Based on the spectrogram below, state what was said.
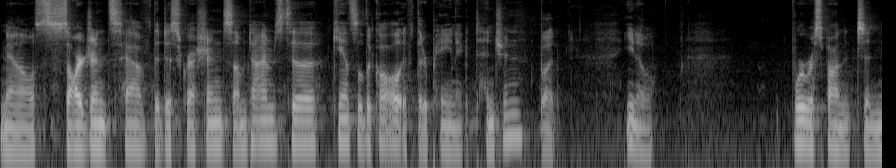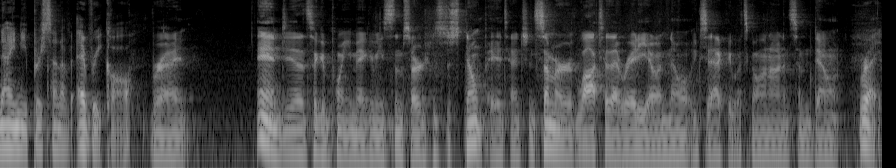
Now, sergeants have the discretion sometimes to cancel the call if they're paying attention, but you know, we're responding to ninety percent of every call. Right. And yeah, that's a good point you make. I mean, some sergeants just don't pay attention. Some are locked to that radio and know exactly what's going on, and some don't. Right.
